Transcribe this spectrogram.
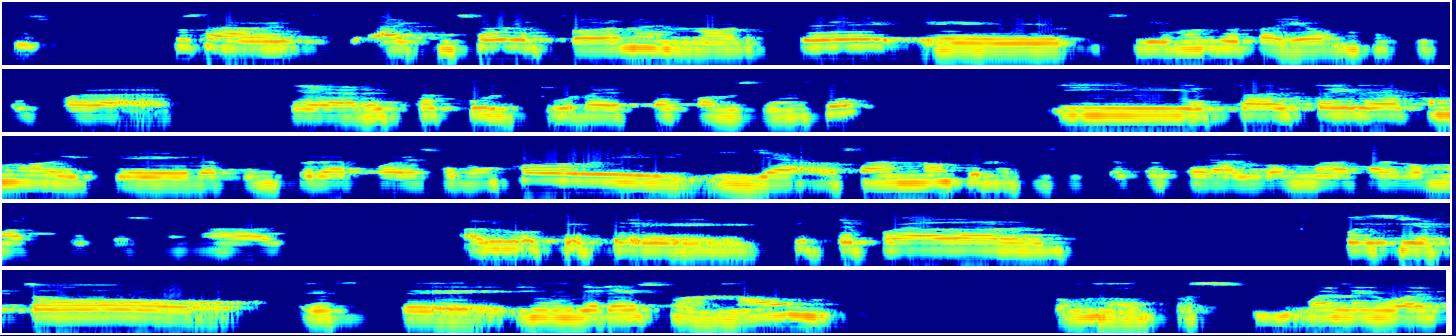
pues, tú sabes, aquí sobre todo en el norte eh, sí hemos batallado un poquito para crear esta cultura, esta conciencia, y está esta idea como de que la pintura puede ser un hobby y, ya, o sea, no, que necesitas hacer algo más, algo más profesional, algo que te, que te pueda dar pues cierto este ingreso, ¿no? Como pues, bueno, igual,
